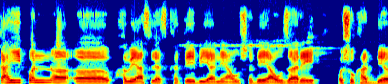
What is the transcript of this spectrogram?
काही पण हवे असल्यास खते बियाणे औषधे अवजारे पशुखाद्य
